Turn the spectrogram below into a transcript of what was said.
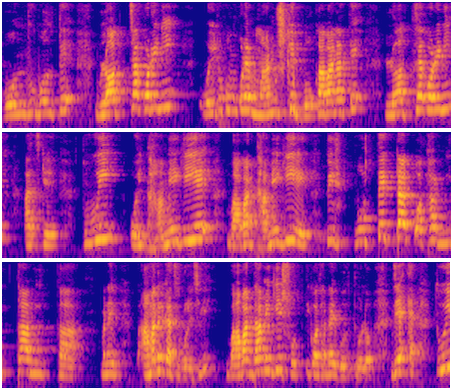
বন্ধু বলতে, লজ্জা করেনি ওই রকম করে মানুষকে বোকা বানাতে? লজ্জা করেনি? আজকে তুই ওই ধামে গিয়ে, বাবার ধামে গিয়ে তুই প্রত্যেকটা কথা মিথ্যা মিথ্যা মানে আমাদের কাছে বলেছিলি বাবার ধামে গিয়ে সত্যি কথাটাই বলতে হলো যে, তুই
